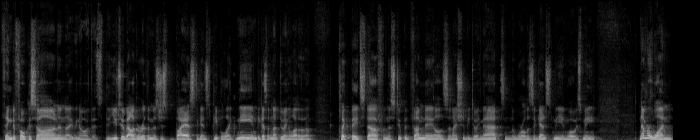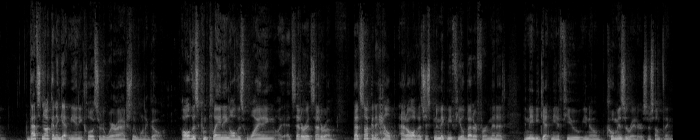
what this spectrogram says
thing to focus on, and I, you know, this, the YouTube algorithm is just biased against people like me, and because I'm not doing a lot of the clickbait stuff and the stupid thumbnails, and I should be doing that, and the world is against me, and woe is me. Number one, that's not going to get me any closer to where I actually want to go. All this complaining, all this whining, et cetera, et cetera, that's not going to help at all. That's just going to make me feel better for a minute and maybe get me a few, you know, commiserators or something.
